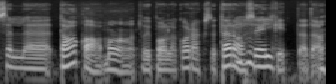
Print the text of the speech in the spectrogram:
selle tagamaad võib-olla korraks, et ära mm -hmm. selgitada.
